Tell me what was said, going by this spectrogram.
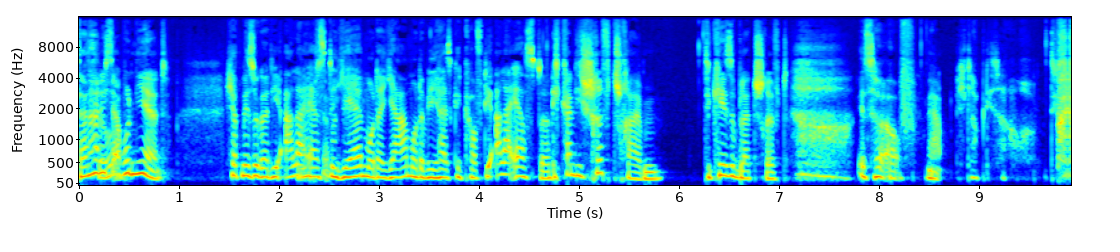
Dann habe So. ich es abonniert. Ich habe mir sogar die allererste Yam oder Yam oder wie die heißt gekauft. Die allererste. Ich kann die Schrift schreiben. Die Käseblattschrift. Jetzt hör auf. Ja. Ich glaube, Lisa auch.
